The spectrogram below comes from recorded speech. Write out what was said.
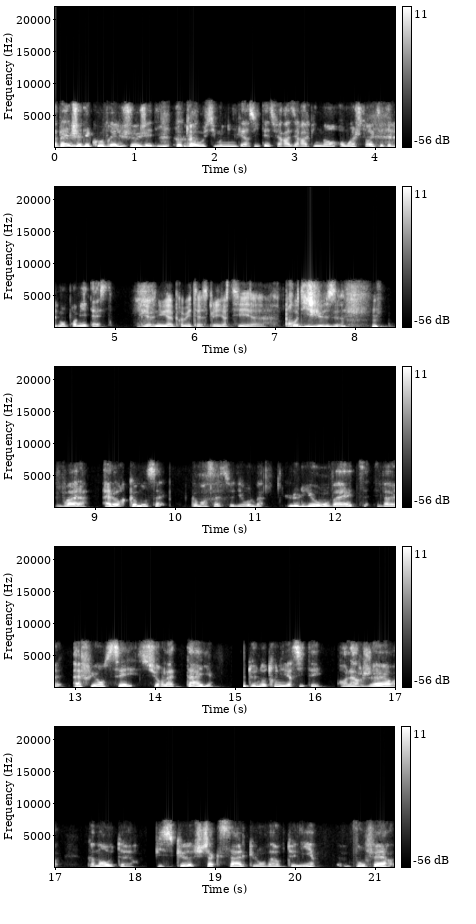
Ah ben, je découvrais le jeu, j'ai dit, au cas où si mon université se fait raser rapidement, au moins je saurais que c'était mon premier test. Bienvenue à le premier test, l'université euh, prodigieuse. Voilà. Alors, comment ça, comment ça se déroule? Bah, Le lieu où on va être va influencer sur la taille de notre université, en largeur comme en hauteur, puisque chaque salle que l'on va obtenir vont faire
